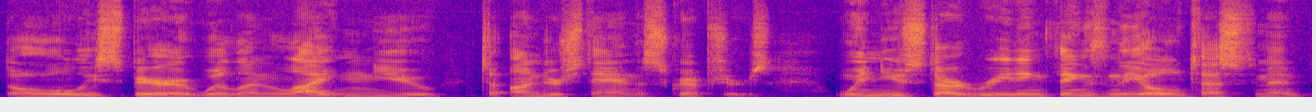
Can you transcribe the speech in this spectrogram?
the Holy Spirit will enlighten you to understand the scriptures. When you start reading things in the Old Testament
